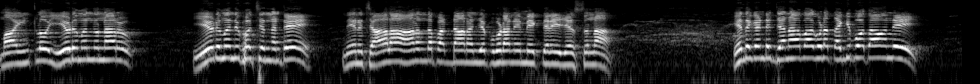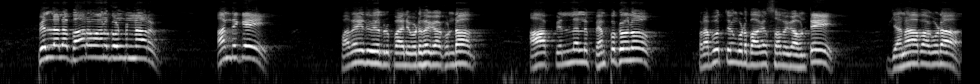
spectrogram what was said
మా ఇంట్లో ఏడు మంది ఉన్నారు. ఏడు మందికి వచ్చిందంటే నేను చాలా ఆనందపడ్డానని చెప్పి కూడా నేను మీకు తెలియజేస్తున్నా. ఎందుకంటే జనాభా కూడా తగ్గిపోతా ఉంది. పిల్లల భారం అనుకుంటున్నారు. అందుకే పదహైదు వేల రూపాయలు ఇవ్వడమే కాకుండా ఆ పిల్లల పెంపకంలో ప్రభుత్వం కూడా భాగస్వామిగా ఉంటే జనాభా కూడా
